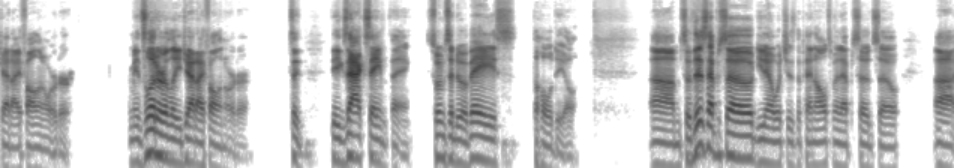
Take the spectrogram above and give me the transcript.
jedi fallen order I mean, it's literally Jedi Fallen Order. It's a, the exact same thing. Swims into a base, the whole deal. Um, so this episode, you know, which is the penultimate episode, so uh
